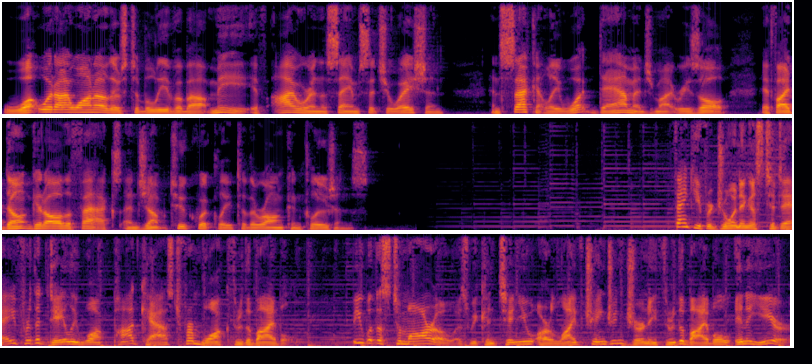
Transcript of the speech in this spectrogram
What would I want others to believe about me if I were in the same situation? And secondly, what damage might result if I don't get all the facts and jump too quickly to the wrong conclusions. Thank you for joining us today for the Daily Walk podcast from Walk Through the Bible. Be with us tomorrow as we continue our life changing journey through the Bible in a year.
